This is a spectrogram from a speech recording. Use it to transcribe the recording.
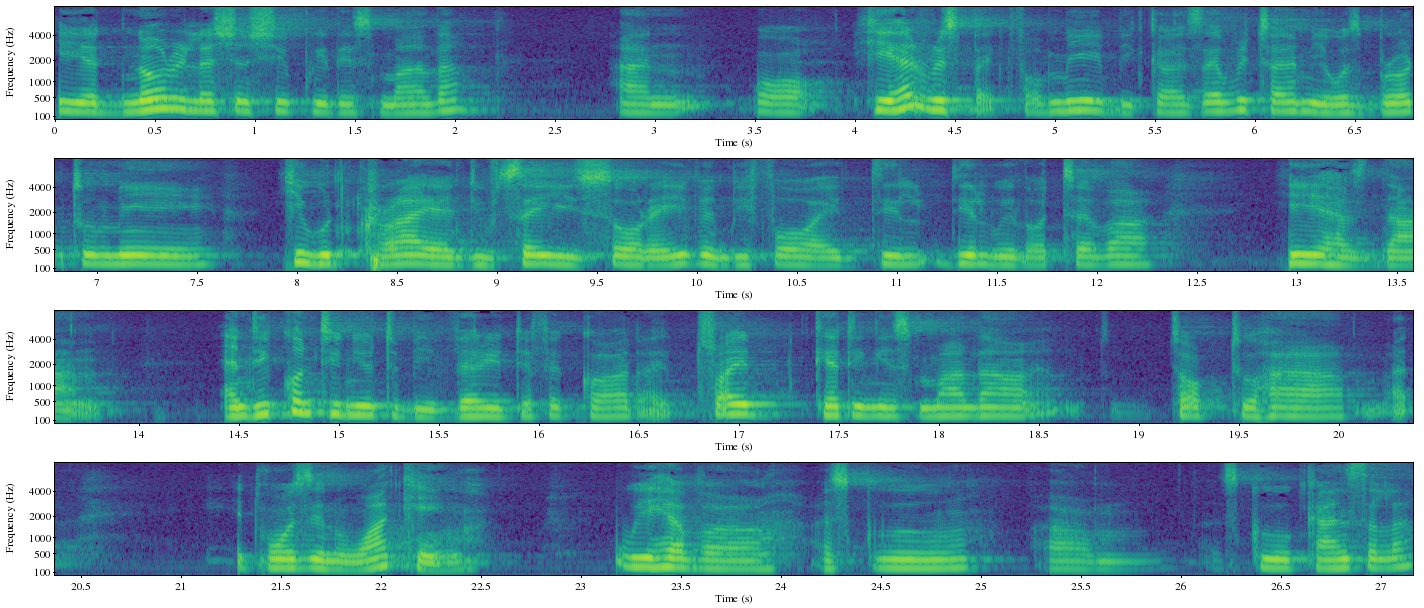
He had no relationship with his mother. And well, he had respect for me because every time he was brought to me, he would cry and he would say he's sorry even before I deal, deal with whatever he has done. And he continued to be very difficult. I tried getting his mother to talk to her, but it wasn't working. We have a, a school um, a school counselor.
